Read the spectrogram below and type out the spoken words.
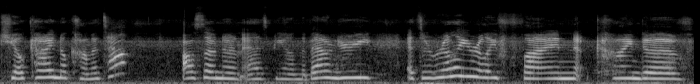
Kyoukai no Kanata also known as Beyond the Boundary. It's a really, really fun kind of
